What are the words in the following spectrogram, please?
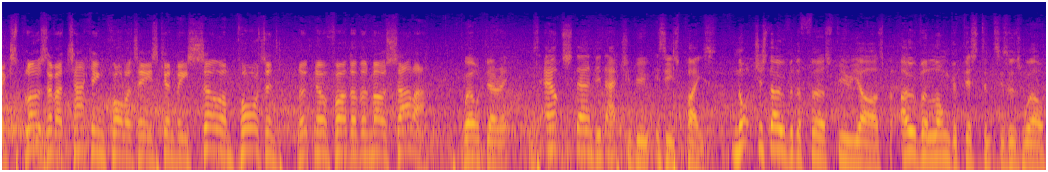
Explosive attacking qualities can be so important. Look no further than Mo Salah. Well, Derek, his outstanding attribute is his pace. Not just over the first few yards, but over longer distances as well.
